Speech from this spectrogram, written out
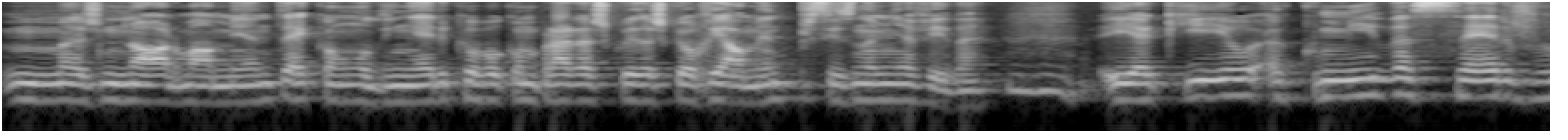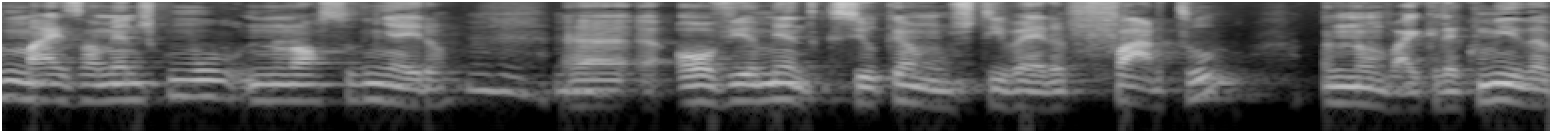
mas normalmente é com o dinheiro que eu vou comprar as coisas que eu realmente preciso na minha vida. Uhum. E aqui a comida serve mais ou menos como no nosso dinheiro. Uhum. Uhum. Uh, obviamente que se o cão estiver farto, não vai querer comida,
